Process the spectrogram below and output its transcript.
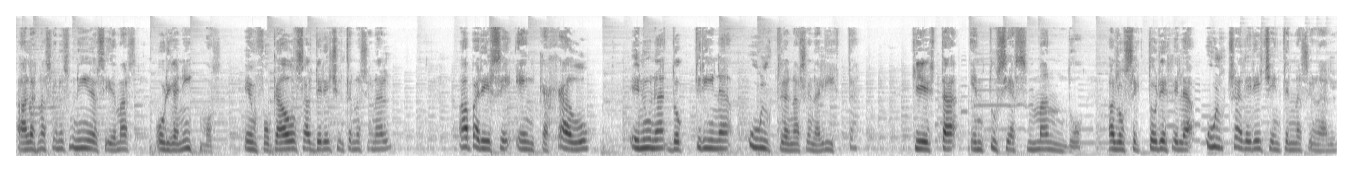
a las Naciones Unidas y demás organismos enfocados al derecho internacional aparece encajado en una doctrina ultranacionalista que está entusiasmando a los sectores de la ultraderecha internacional,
